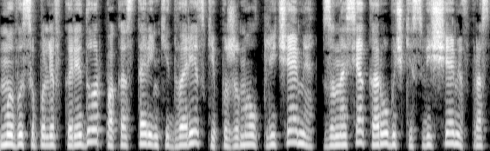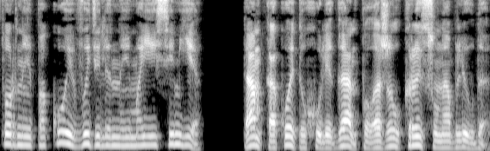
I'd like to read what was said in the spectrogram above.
Мы высыпали в коридор, пока старенький дворецкий пожимал плечами, занося коробочки с вещами в просторные покои, выделенные моей семье. «Там какой-то хулиган положил крысу на блюдо»,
